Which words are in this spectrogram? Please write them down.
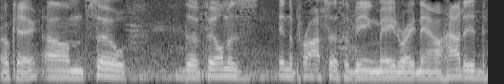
okay. Um, so the film is in the process of being made right now. How did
